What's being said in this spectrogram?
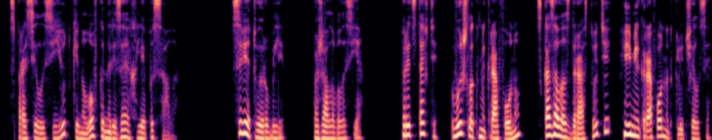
— спросила Сиюткина, ловко нарезая хлеб и сало. «Свет вырубли», — пожаловалась я. «Представьте, вышла к микрофону, сказала «здравствуйте», и микрофон отключился.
